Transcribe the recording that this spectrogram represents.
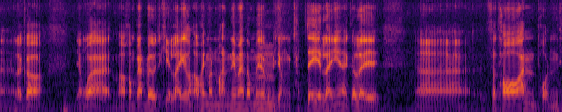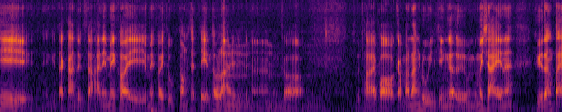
อ่าแล้วก็อย่างว่าเอาคอมกัดเบลจะเขียนอะไรก็ต้องเอาให้มันๆใช่ไหมต้องแบบยังชัดเจนอะไรเงี้ยก็เลยอ่าสะท้อนผลที่จากการศึกษานี่ไม่ค่อยไม่ค่อยถูกต้องชัดเจนเท่าไหร่อ่าก็ สุดท้ายพอกลับมานั่งดูจริง ๆ ก็เออมันก็ไม่ใช่นะ คือตั้งแต่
